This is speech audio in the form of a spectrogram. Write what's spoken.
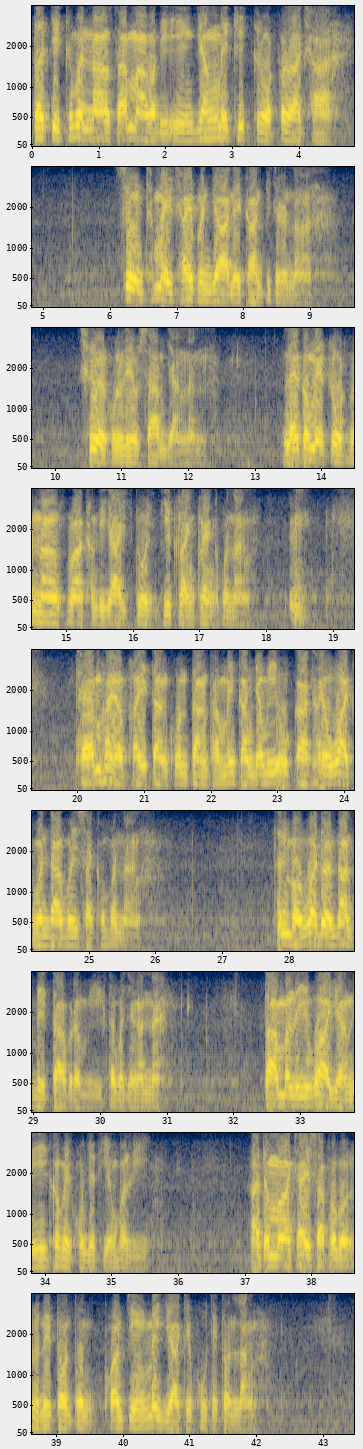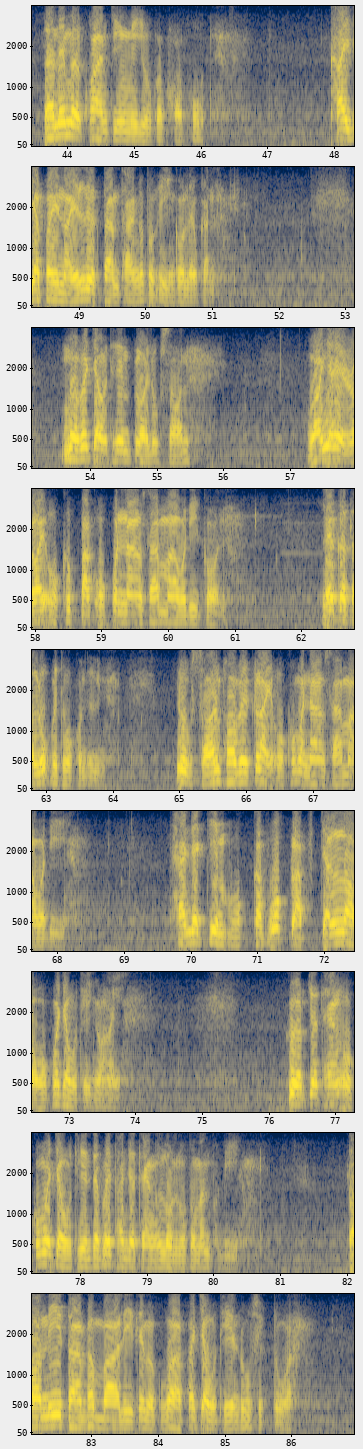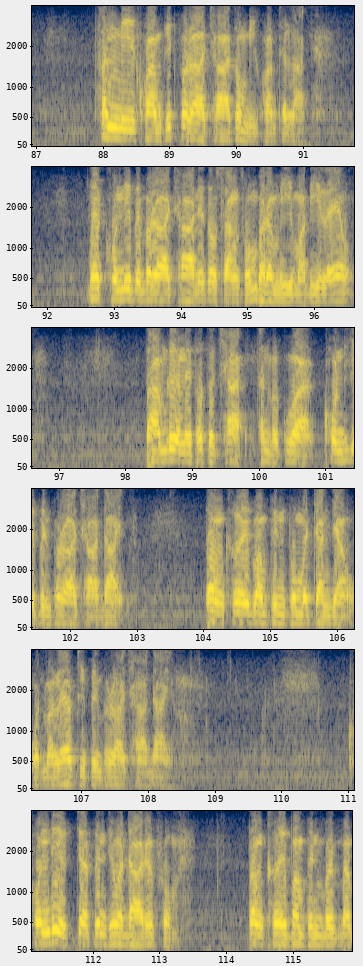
แต่จิตของพระนางสามาวดีเองยังไม่คิดโกรธพระราชา ซึ่งไม่ใช้ปัญญาในการพิจารณา เชื่อคนเลวสามอย่างนั้น แล้วก็ไม่โกรธพระนางมาคันธยาอีกด้วยที่แกล้งแกล้งกับพระนาง แถมให้อภัยต่างคนต่างทำให้กัน ยังมีโอกาสให้อวาดกับบรรดาบริษัทของพระนาง ท่านบอกว่าด้วยนาจเมตตาบารมี ถ้าว่าอย่างนั้นนะ ตามบาลีว่าอย่างนี้ก็ไม่ควรจะเถียงบาลีอาตมาใช้ศัพท์ว่าบังเอิญในตอนต้น ความจริงไม่อยากจะพูดในตอนหลัง แต่ในเมื่อความจริงมีอยู่ก็ขอพูด ใครจะไปไหนเลือกตามทางของตนเองก็แล้วกัน เมื่อพระเจ้าเทนปล่อยลูกศรหวังจะให้ร้อยอกคือปักอกพนางสามมาวดีก่อน แล้วก็ทะลุไปถูกคนอื่น ลูกศรพอไปใกล้อกของนางสามาวดีแทนจะจิ้มอกกับวกกลับจะล่ออกว่าเจ้าเทนก็ให้ เกือบจะแทงอกก็ว่เจ้าเทียนแต่ไม่ทันจะแทงหล่นลงตรงนั้นพอดี ตอนนี้ตามพระบาลีท่านบอกว่าพระเจ้าเทนรู้สึกตัว ท่านมีความคิดพระราชาต้องมีความฉลาดและคนนี้เป็นพระราชาเนี่ยต้องสั่งสมบารมีมาดีแล้ว ตามเรื่องในทศชาติ ท่านบอกว่าคนที่จะเป็นพระราชาได้ ต้องเคยบำเพ็ญพรหมจรรย์อย่างอดมาแล้วจึงเป็นพระราชาได้ คนที่จะเป็นเทวดาหรือพรหมต้องเคยบำเพ็ญ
